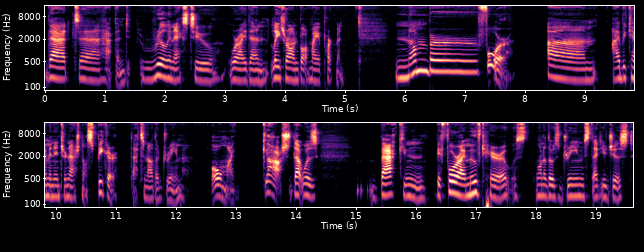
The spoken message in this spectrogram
that uh, happened really next to where I then later on bought my apartment. Number four, um, I became an international speaker. That's another dream. Oh my gosh, that was back in before I moved here, it was one of those dreams that you just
